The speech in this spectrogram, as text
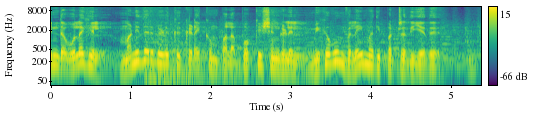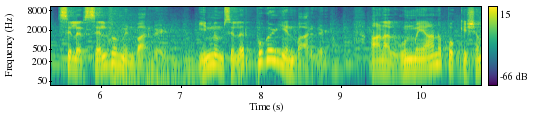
இந்த உலகில் மனிதர்களுக்கு கிடைக்கும் பல பொக்கிஷங்களில் மிகவும் விலை மதிப்பற்றது எது? சிலர் செல்வம் என்பார்கள் இன்னும் சிலர் புகழ் என்பார்கள். ஆனால் உண்மையான பொக்கிஷம்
